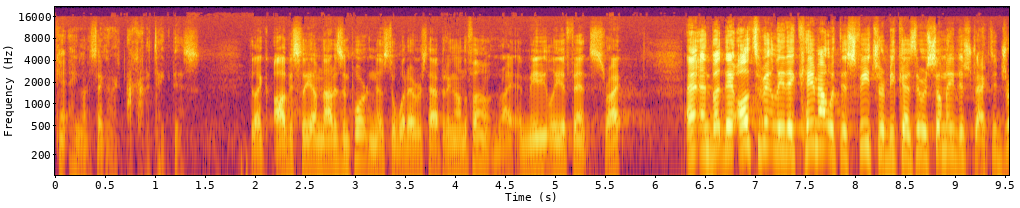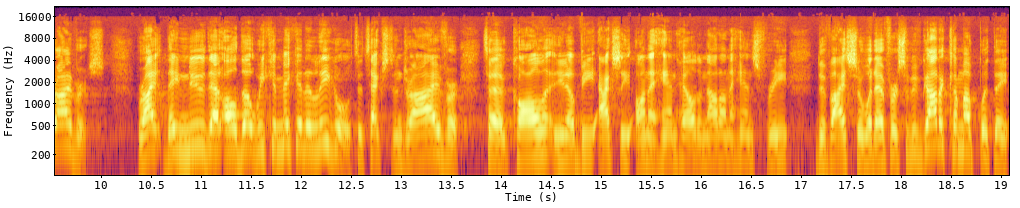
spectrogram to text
Can't, hang on a second, I, I gotta take this. You're like, obviously, I'm not as important as to whatever's happening on the phone, right? Immediately offense, right? And, and, but they ultimately they came out with this feature because there were so many distracted drivers, right? They knew that although we can make it illegal to text and drive or to call, you know, be actually on a handheld and not on a hands-free device or whatever. So we've got to come up with a,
